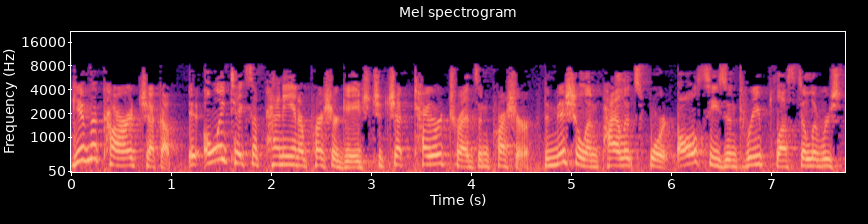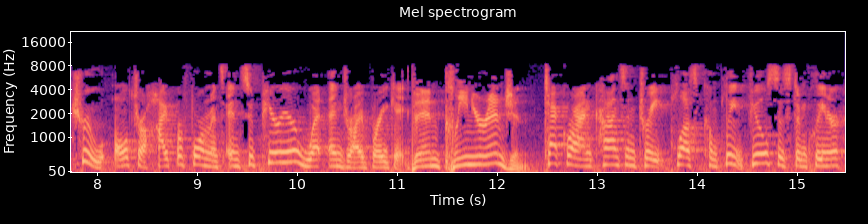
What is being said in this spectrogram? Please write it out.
Give the car a checkup. It only takes a penny and a pressure gauge to check tire treads and pressure. The Michelin Pilot Sport All Season 3 Plus delivers true ultra high performance and superior wet and dry braking. Then clean your engine. Techron Concentrate Plus Complete Fuel System Cleaner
